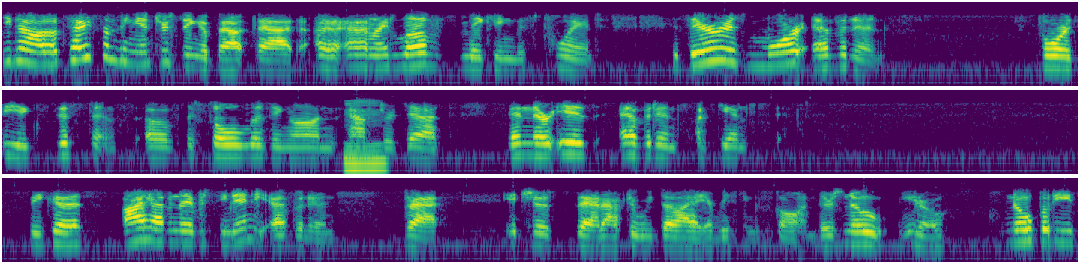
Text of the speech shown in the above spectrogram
You know, I'll tell you something interesting about that, and I love making this point. There is more evidence for the existence of the soul living on Mhm. after death than there is evidence against it. Because I haven't ever seen any evidence that it's just that after we die, everything's gone. There's no, you know, nobody's,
